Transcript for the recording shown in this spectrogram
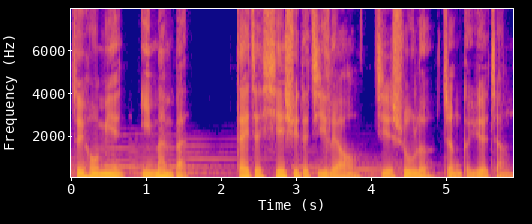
最后面以慢板带着些许的寂寥结束了整个乐章。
